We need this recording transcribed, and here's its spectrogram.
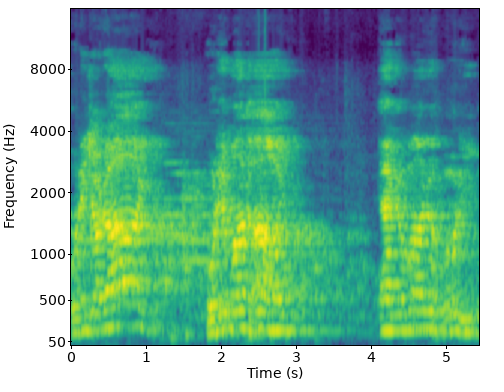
ওরে জগাই, ওরে মাধাই, একবার হরিব।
